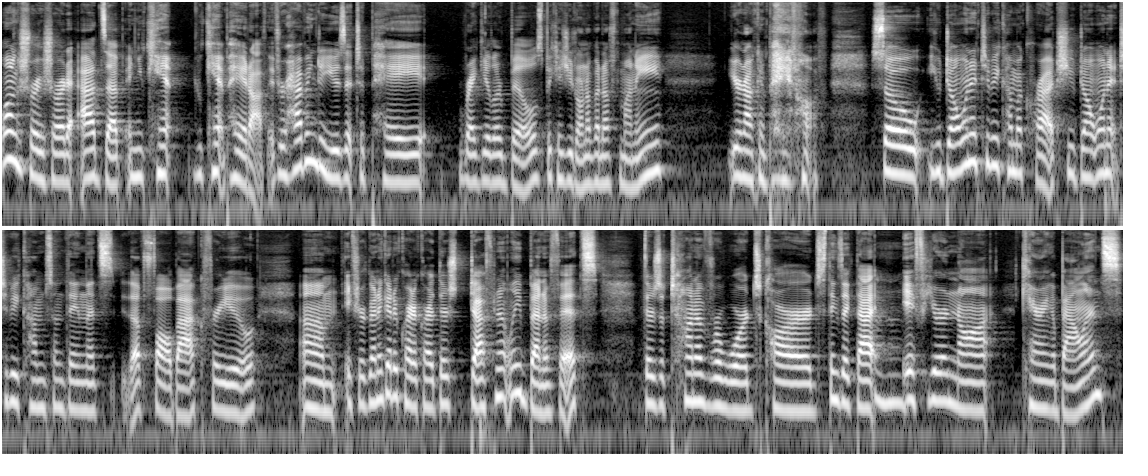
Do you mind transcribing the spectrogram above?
long story short, it adds up and you can't you can't pay it off. If you're having to use it to pay regular bills because you don't have enough money, you're not going to pay it off. So you don't want it to become a crutch. You don't want it to become something that's a fallback for you. Um, if you're going to get a credit card, there's definitely benefits. There's a ton of rewards cards, things like that. Mm-hmm. If you're not carrying a balance,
